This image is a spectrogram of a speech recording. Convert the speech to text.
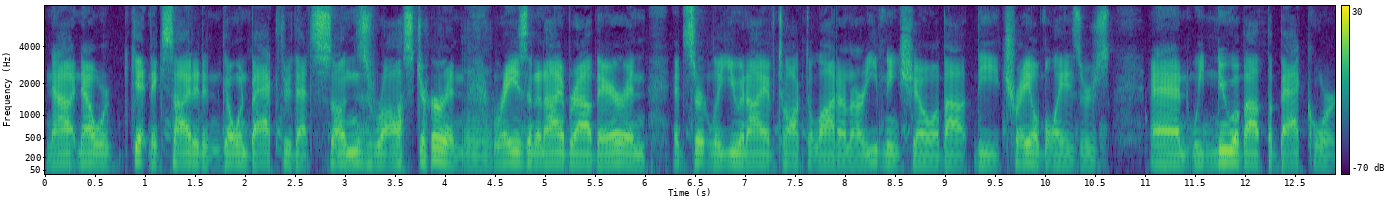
now now we're getting excited and going back through that Suns roster and mm-hmm. raising an eyebrow there, and and certainly you and I have talked a lot on our evening show about the Trailblazers and we knew about the backcourt,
